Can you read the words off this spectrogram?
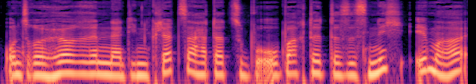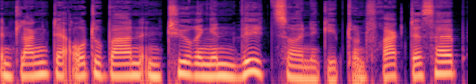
Unsere Hörerin Nadine Klötzer hat dazu beobachtet, dass es nicht immer entlang der Autobahn in Thüringen Wildzäune gibt und fragt deshalb,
